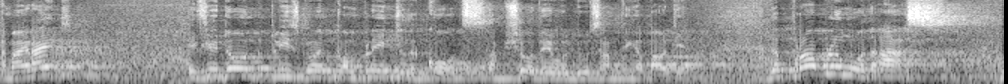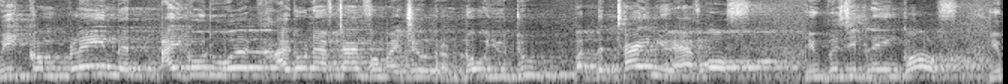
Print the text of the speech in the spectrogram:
Am I right? If you don't, please go and complain to the courts. I'm sure they will do something about it. The problem with us, we complain that I go to work, I don't have time for my children. No, you do. But the time you have off, you're busy playing golf. You,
